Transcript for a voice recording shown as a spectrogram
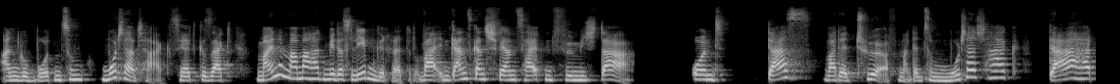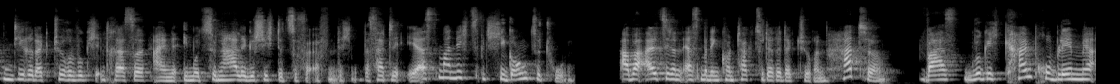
angeboten zum Muttertag. Sie hat gesagt, meine Mama hat mir das Leben gerettet, war in ganz, ganz schweren Zeiten für mich da. Und das war der Türöffner, denn zum Muttertag, da hatten die Redakteure wirklich Interesse, eine emotionale Geschichte zu veröffentlichen. Das hatte erstmal nichts mit Qigong zu tun. Aber als sie dann erstmal den Kontakt zu der Redakteurin hatte, war es wirklich kein Problem mehr,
